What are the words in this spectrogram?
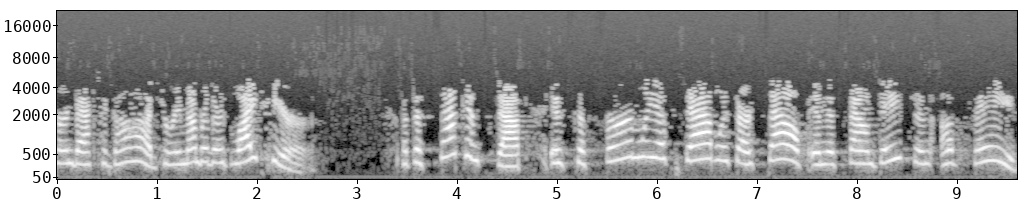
turn back to God, to remember there's light here. But the second step is to firmly establish ourselves in this foundation of faith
